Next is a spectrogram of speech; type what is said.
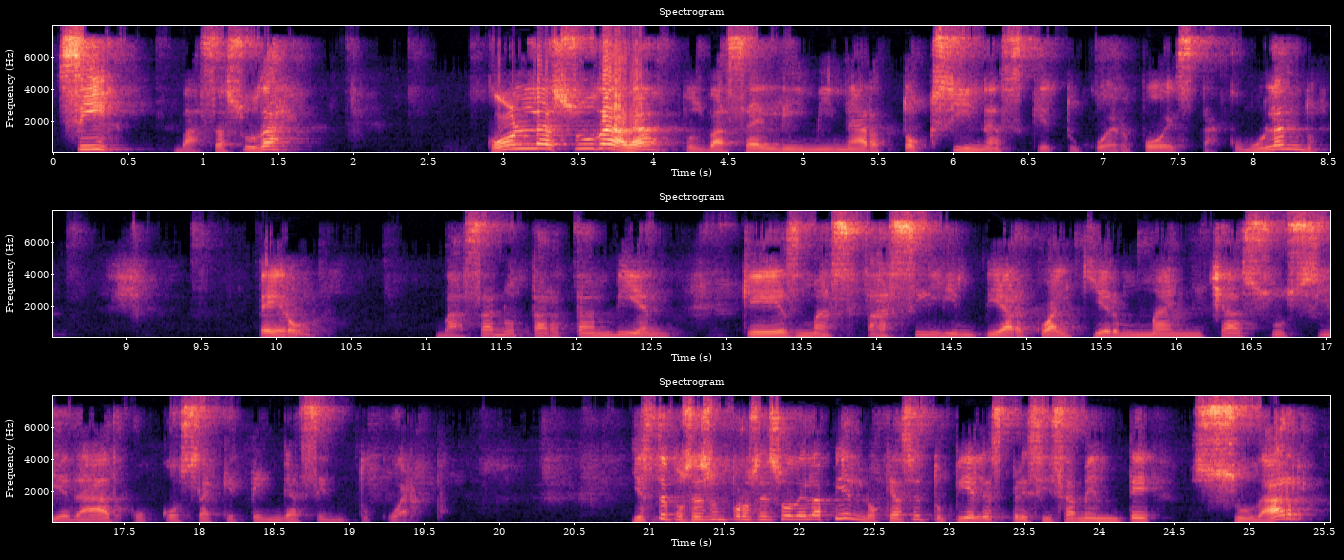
Sí, vas a sudar, con la sudada, pues vas a eliminar toxinas que tu cuerpo está acumulando. Pero vas a notar también que es más fácil limpiar cualquier mancha, suciedad o cosa que tengas en tu cuerpo. Y este pues es un proceso de la piel. Lo que hace tu piel es precisamente sudar.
